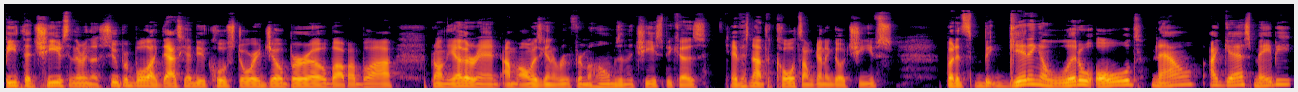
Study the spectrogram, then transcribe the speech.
beat the Chiefs and they're in the Super Bowl, like that's going to be a cool story. Joe Burrow, blah blah blah. But on the other end, I'm always going to root for Mahomes and the Chiefs because if it's not the Colts, I'm going to go Chiefs. But it's getting a little old now, I guess maybe.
